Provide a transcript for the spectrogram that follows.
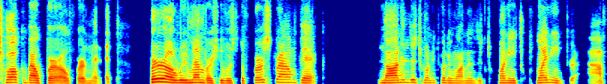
talk about Burrow for a minute. Burrow, remember, he was the first round pick, not in the 2021, in the 2020 draft.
